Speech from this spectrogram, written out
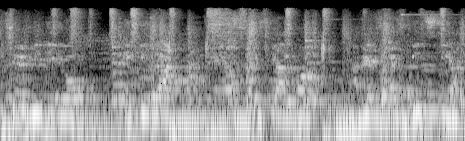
dice video e chi l'ha perché ho specialno a me trasmissione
